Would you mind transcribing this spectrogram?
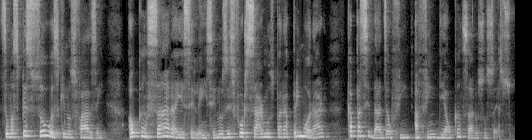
São as pessoas que nos fazem alcançar a excelência e nos esforçarmos para aprimorar capacidades ao fim, a fim de alcançar o sucesso.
